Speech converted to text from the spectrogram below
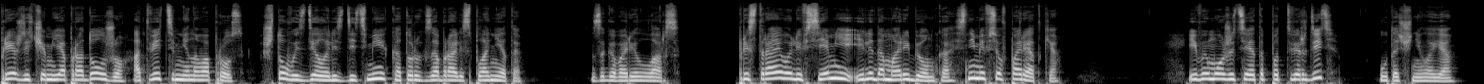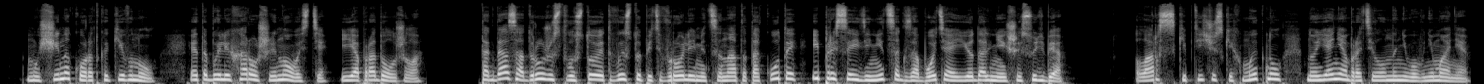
Прежде чем я продолжу, ответьте мне на вопрос. Что вы сделали с детьми, которых забрали с планеты? Заговорил Ларс. Пристраивали в семьи или дома ребенка. С ними все в порядке. «И вы можете это подтвердить?» – уточнила я. Мужчина коротко кивнул. Это были хорошие новости, и я продолжила. Тогда Содружеству стоит выступить в роли мецената Такуты и присоединиться к заботе о ее дальнейшей судьбе. Ларс скептически хмыкнул, но я не обратила на него внимания.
